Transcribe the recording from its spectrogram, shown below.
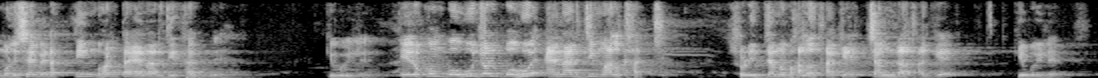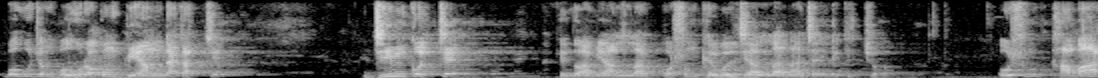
মলি সাহেব, এটা তিন ঘণ্টা এনার্জি থাকবে। কি বুঝলেন? এরকম বহুজন বহু এনার্জি মাল খাচ্ছে। শরীর যেন ভালো থাকে, চাঙ্গা থাকে। কি বুঝলেন? বহুজন বহু রকম ব্যায়াম দেখাচ্ছে, জিম করছে, কিন্তু আমি আল্লাহর কসম খেয়ে বলছি, আল্লাহ না চাইলে কিচ্ছু হবে। ওষুধ, খাবার,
